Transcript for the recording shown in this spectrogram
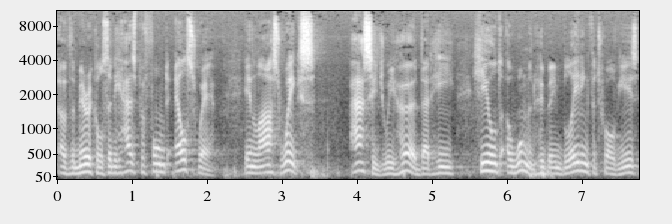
of the miracles that he has performed elsewhere. In last week's passage, we heard that he healed a woman who'd been bleeding for 12 years.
